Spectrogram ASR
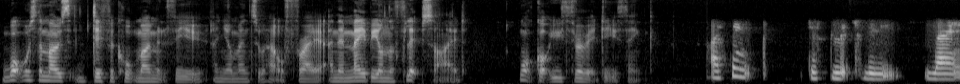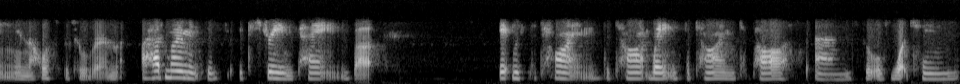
what was the most difficult moment for you and your mental health, Freya? And then maybe on the flip side, what got you through it, do you think? I think just literally laying in the hospital room. I had moments of extreme pain, but it was the time, the time, waiting for time to pass and sort of watching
